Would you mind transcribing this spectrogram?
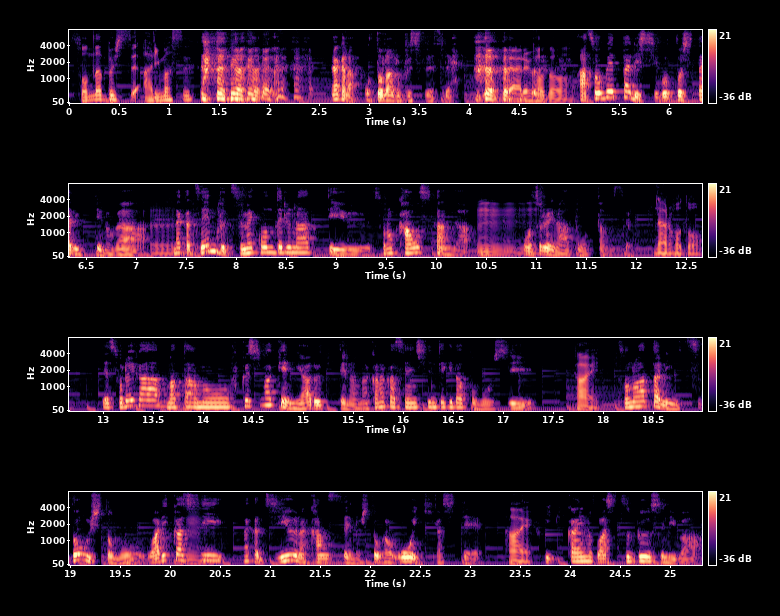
そんな物質あります？だから大人の物質ですね。なるほど。遊べたり仕事したりっていうのが、うんなんか全部詰め込んでるなっていう、そのカオス感がうんうん。面白いなと思ったんですよ。なるほど。で、それがまたあの、福島県にあるっていうのはなかなか先進的だと思うし、はい。そのあたりに集う人も、わりかし、なんか自由な感性の人が多い気がして、はい。1階の和室ブースには、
